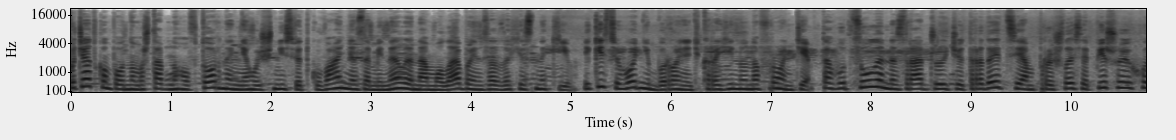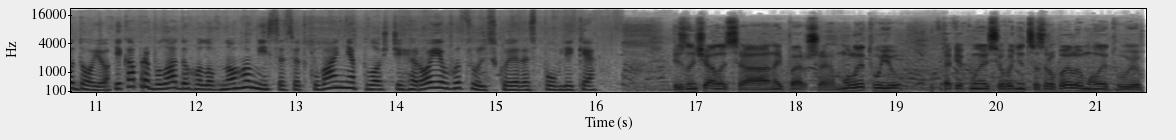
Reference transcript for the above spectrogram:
Початком повномасштабного вторгнення гучні святкування замінили на молебень за захисників, які сьогодні боронять країну на фронті. Та гуцули, не зраджуючи традиціям, пройшлися пішою ходою, яка прибула до головного місця святкування площі героїв Гуцульської республіки. Відзначалися найперше молитвою, так як ми сьогодні це зробили, молитвою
